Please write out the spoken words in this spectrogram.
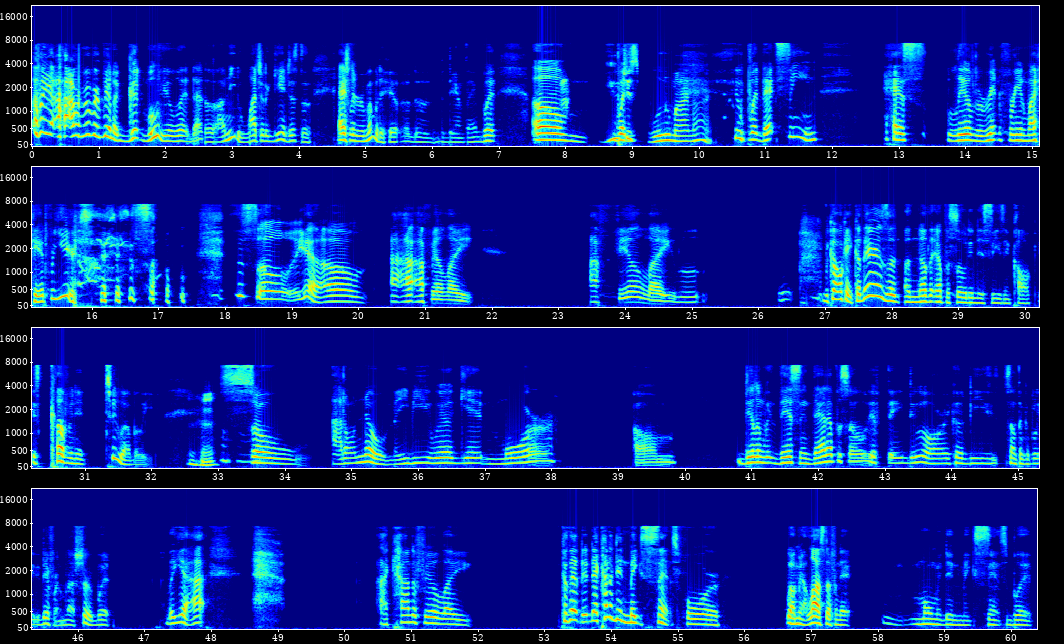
I mean, I, I remember it being a good movie or what. That uh, I need to watch it again just to actually remember the uh, the, the damn thing. But um, You But- just blew my mind. but that scene has lived rent free in my head for years. so, so yeah, um, I, I feel like I feel like because okay, because there is a, another episode in this season called it's Covenant Two, I believe. Mm-hmm. So I don't know. Maybe we'll get more um dealing with this in that episode if they do, or it could be something completely different. I'm not sure, but but yeah, I I kind of feel like because that that, that kind of didn't make sense for. Well, I mean, a lot of stuff in that moment didn't make sense, but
